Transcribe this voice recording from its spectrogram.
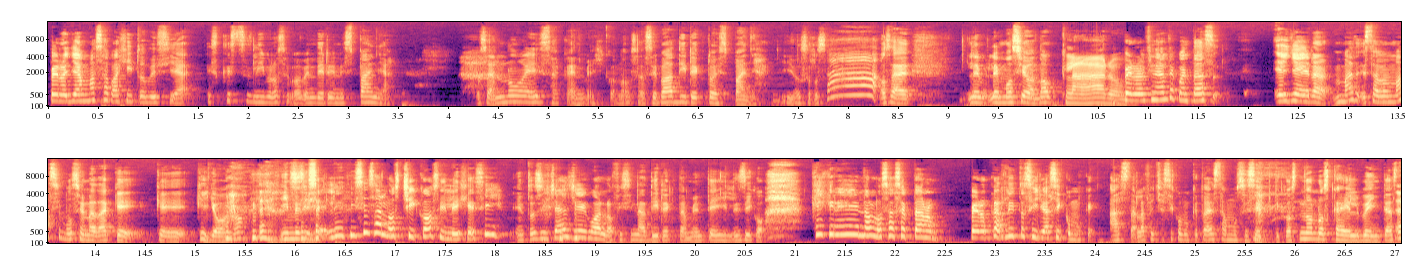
Pero ya más abajito decía, es que este libro se va a vender en España. O sea, no es acá en México, ¿no? O sea, se va directo a España. Y nosotros, ah, o sea, le, le emocionó. Claro. Pero al final de cuentas, ella era más, estaba más emocionada que, que, que yo, ¿no? Y me dice, ¿le dices a los chicos? Y le dije, sí. Entonces ya llego a la oficina directamente y les digo, ¿qué creen? No los aceptaron pero Carlitos y yo así como que hasta la fecha así como que todavía estamos escépticos, no nos cae el 20, hasta,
